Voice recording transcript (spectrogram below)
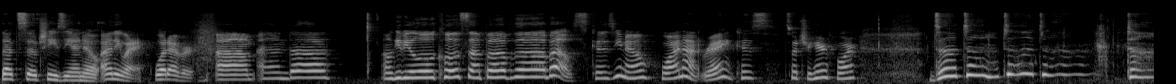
That's so cheesy, I know. Anyway, whatever. Um, and uh, I'll give you a little close up of the bells, because, you know, why not, right? Because that's what you're here for. Da da da da da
